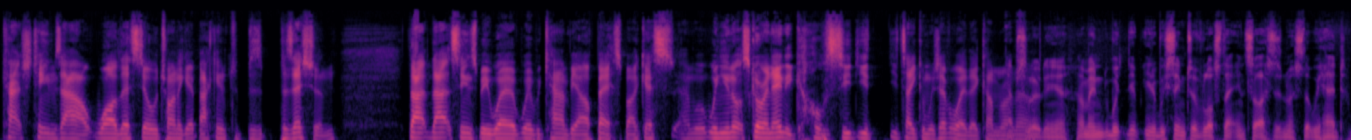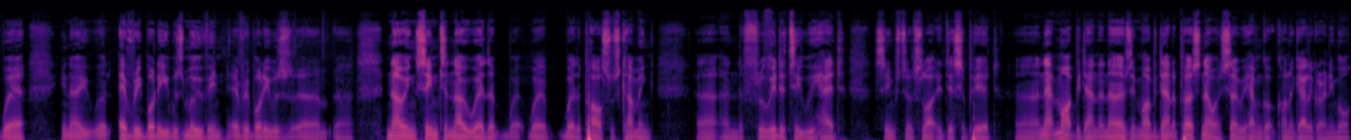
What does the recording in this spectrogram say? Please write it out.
catch teams out while they're still trying to get back into pos- possession. That that seems to be where, where we can be at our best, but I guess um, when you're not scoring any goals, you you, you take them whichever way they come right now. Absolutely, yeah. I mean, we, you know, we seem to have lost that incisiveness that we had, where you know everybody was moving, everybody was um, uh, knowing, seemed to know where the where where, where the pass was coming, uh, and the fluidity we had seems to have slightly disappeared. Uh, and that might be down to nerves, it might be down to personnel. So we haven't got Conor Gallagher anymore,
